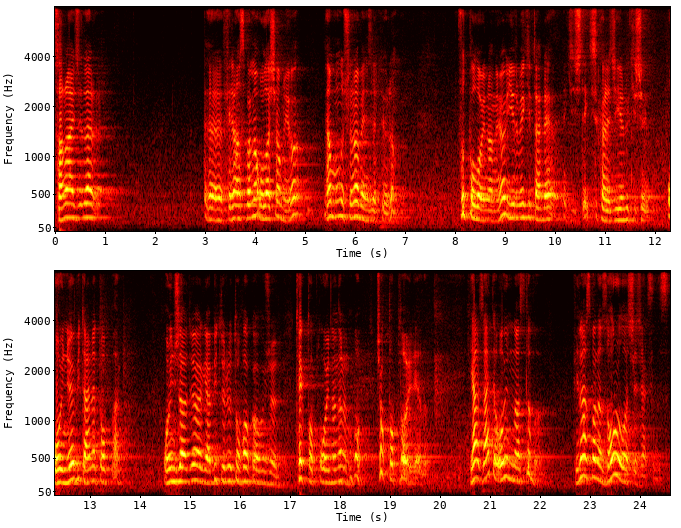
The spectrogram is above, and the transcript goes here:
sanayiciler e, finansmana ulaşamıyor. Ben bunu şuna benzetiyorum. Futbol oynanıyor. 22 tane işte ikisi kaleci 20 kişi oynuyor. Bir tane top var. Oyuncular diyor "Ya bir türlü topa kavuşuyor. Tek topla oynanır mı? Çok toplu oynayalım. Ya zaten oyunun aslı bu. Finansmana zor ulaşacaksınız.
